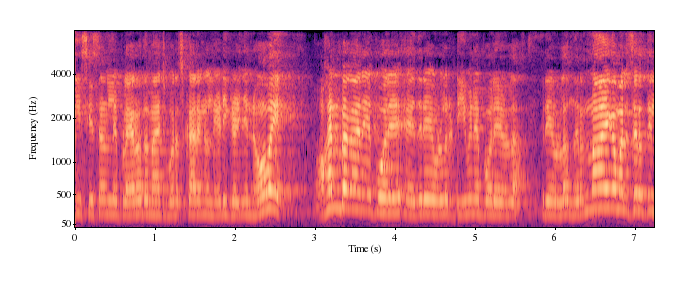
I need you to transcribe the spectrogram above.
ഈ സീസണിൽ പ്ലെയർ ഓഫ് ദ മാച്ച് പുരസ്കാരങ്ങൾ നേടിക്കഴിഞ്ഞ നോവയെ മോഹൻ ബഗാനെ പോലെ എതിരെയുള്ള ഒരു ടീമിനെ പോലെയുള്ള എതിരെയുള്ള നിർണായക മത്സരത്തിൽ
